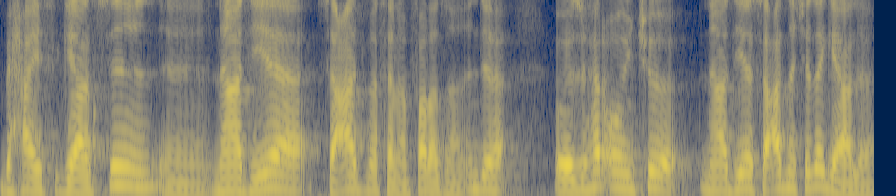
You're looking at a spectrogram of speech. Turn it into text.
bihayth gelsin e, nadiye saat mesela farazan. Indi özü her oyuncu nadiye saat neçede gele.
